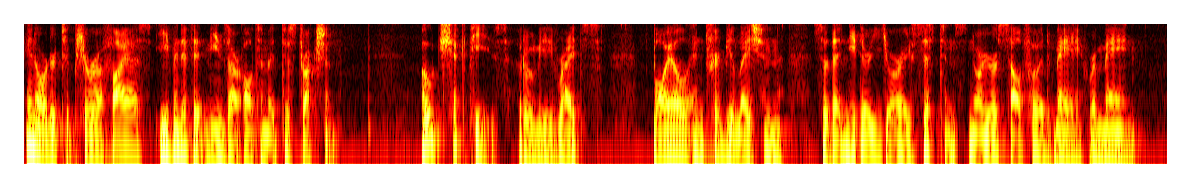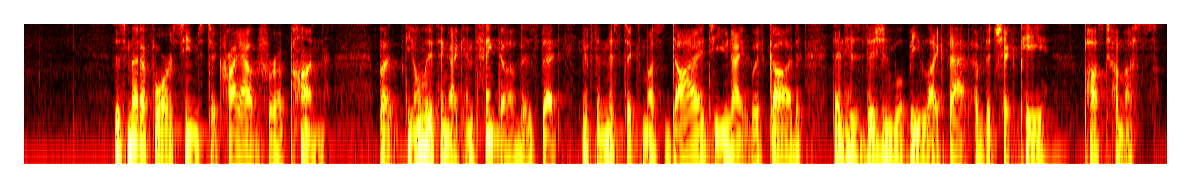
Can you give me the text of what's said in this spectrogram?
in order to purify us, even if it means our ultimate destruction. O chickpeas, Rumi writes, boil in tribulation, so that neither your existence nor your selfhood may remain. This metaphor seems to cry out for a pun, but the only thing I can think of is that if the mystic must die to unite with God, then his vision will be like that of the chickpea, posthumous.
